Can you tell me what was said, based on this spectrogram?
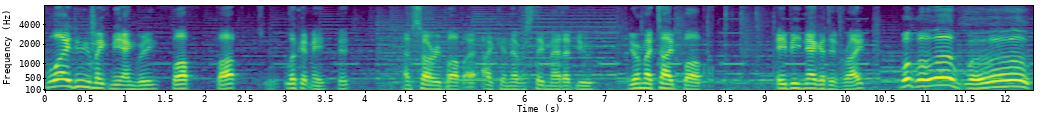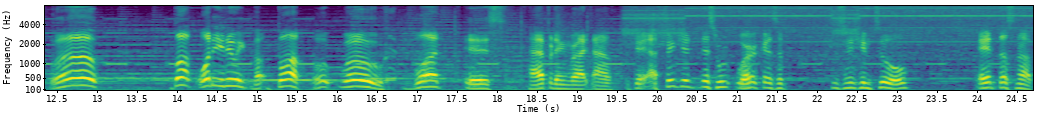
why do you make me angry? Bob, Bob, look at me. I'm sorry, Bob. I, I can never stay mad at you. You're my type, Bob. AB negative, right? Whoa, whoa, whoa, whoa, whoa. Bob, what are you doing? Bob, oh, whoa. What is happening right now? Okay, I figured this would work as a precision tool. It does not,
